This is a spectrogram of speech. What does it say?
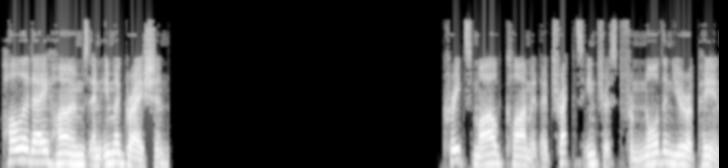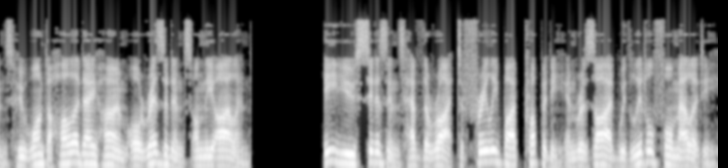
Holiday homes and immigration Crete's mild climate attracts interest from northern Europeans who want a holiday home or residence on the island. EU citizens have the right to freely buy property and reside with little formality.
